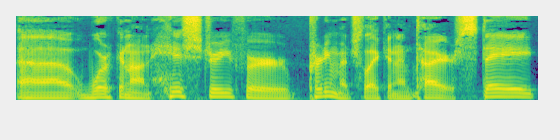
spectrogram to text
uh, working on history for pretty much like an entire state,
